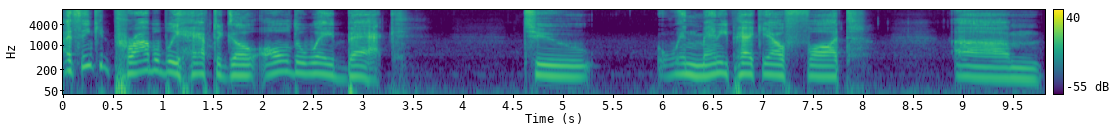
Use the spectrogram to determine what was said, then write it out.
I think you'd probably have to go all the way back to when Manny Pacquiao fought, um,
